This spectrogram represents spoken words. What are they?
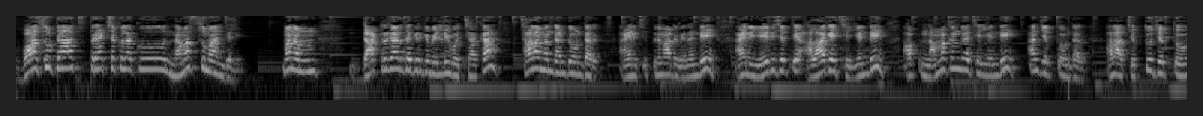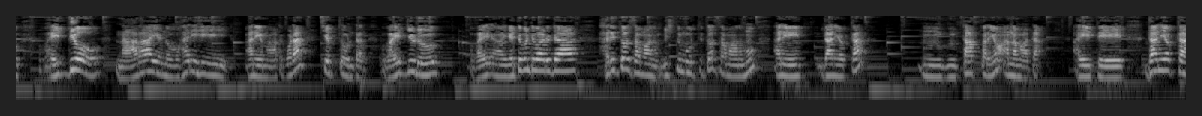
Vasu talks ప్రేక్షకులకు నమస్సుమాంజలి. మనం doctor గారి దగ్గరికి వెళ్ళి వచ్చాక చాలా మంది అంటూ ఉంటారు ఆయన చెప్పిన మాట వినండి ఆయన ఏది చెప్తే అలాగే చెయ్యండి నమ్మకంగా చెయ్యండి అని చెప్తూ ఉంటారు. అలా చెప్తూ చెప్తూ వైద్యో నారాయణో హరి అనే మాట కూడా చెప్తూ ఉంటారు. వైద్యుడు వై ఎటువంటి వాడుడా హరితో సమానం విష్ణుమూర్తితో సమానము అని దాని యొక్క తాత్పర్యం అన్నమాట. అయితే దాని యొక్క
